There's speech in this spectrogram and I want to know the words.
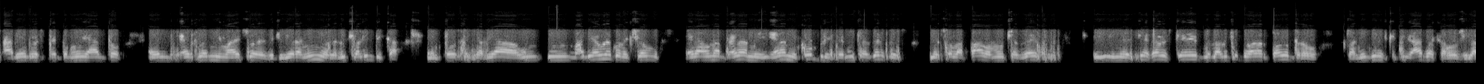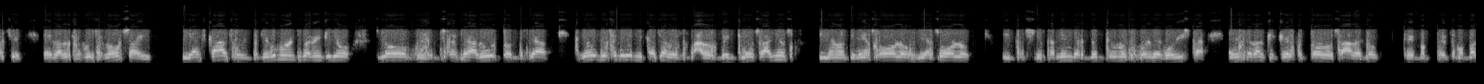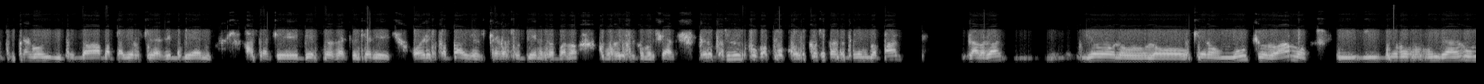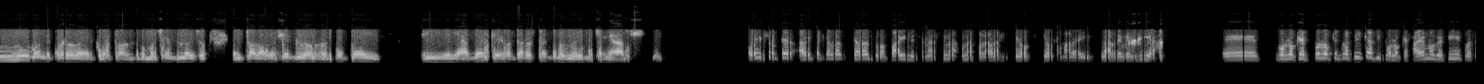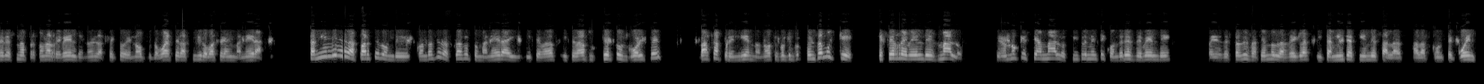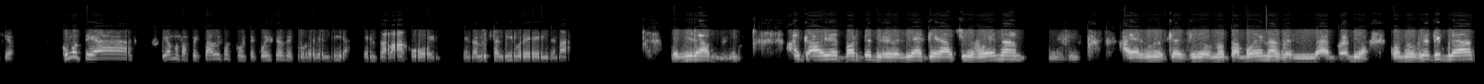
había un respeto muy alto. Él, él fue mi maestro desde que yo era niño, de lucha olímpica. Entonces había un, había una conexión, era una era mi, era mi cómplice muchas veces, me solapaba muchas veces y me decía, ¿sabes qué? Pues la lucha te va a dar todo, pero también tienes que tirarla, cabrón, si la, eh, la lucha es muy celosa y, y haz caso. Y pues llegó un momento también que yo, yo pues, empecé a ser adulto, empecé a, yo, yo salí de mi casa a los, a los 22 años y me mantenía solo, vivía solo, y pues, pues, también de repente uno se vuelve egoísta en esa edad que crees que todo sabes, ¿no? Que tu papá te algo y pues, no, papá, yo lo estoy haciendo bien, hasta que empiezas a crecer y o eres capaz de dices qué razón tienes, papá, ¿no? Como dice el comercial. Pero pues eso es poco a poco, es cosa que hace mi papá. La verdad, yo lo mucho, lo amo y, llevo un gran, un muy buen recuerdo de él, como, como siempre lo hizo en toda la vida, siempre lo respeté y, y a veces que falté respeto, pues me dio muchas Oye, Shocker, ahorita que hablas, que hablas de tu papá y mencionaste una, una palabra que quiero, quiero tomar ahí, la rebeldía. Eh, por lo que por lo que platicas y por lo que sabemos de ti, pues eres una persona rebelde, ¿no? En el aspecto de no, pues lo voy a hacer así, lo voy a hacer a mi manera. También viene la parte donde cuando haces las cosas a tu manera y, te vas y te das ciertos golpes, vas aprendiendo, ¿no? Porque pensamos que, ser rebelde es malo, pero no que sea malo, simplemente cuando eres rebelde, pues estás desafiando las reglas y también te atiendes a las a las consecuencias. ¿Cómo te ha, digamos, afectado esas consecuencias de tu rebeldía en trabajo, en, en la lucha libre y demás? Pues mira, hay, hay parte de mi rebeldía que ha sido buena, hay algunas que han sido no tan buenas. El, mira, cuando fui a AAA,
